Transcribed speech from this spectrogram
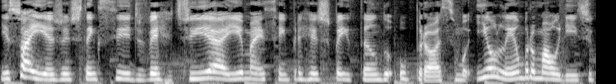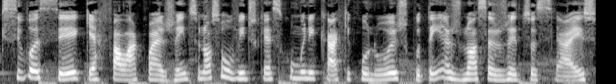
Isso aí, a gente tem que se divertir aí, mas sempre respeitando o próximo. E eu lembro, Maurício, que se você quer falar com a gente, se nosso ouvinte quer se comunicar aqui conosco, tem as nossas redes sociais.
